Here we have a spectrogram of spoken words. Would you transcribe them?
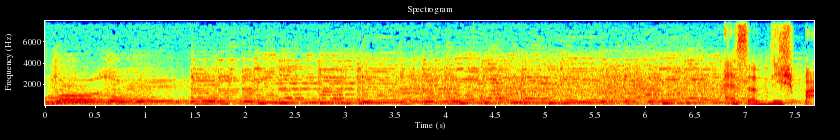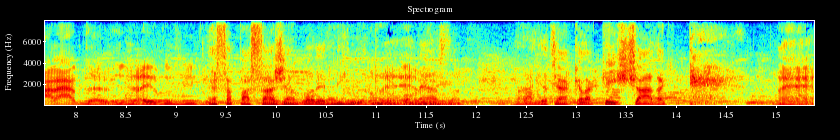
morrer. Essa disparada de Jair Rodrigues. Essa passagem agora é linda quando É, começa. Né? Já tem aquela queixada. É,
